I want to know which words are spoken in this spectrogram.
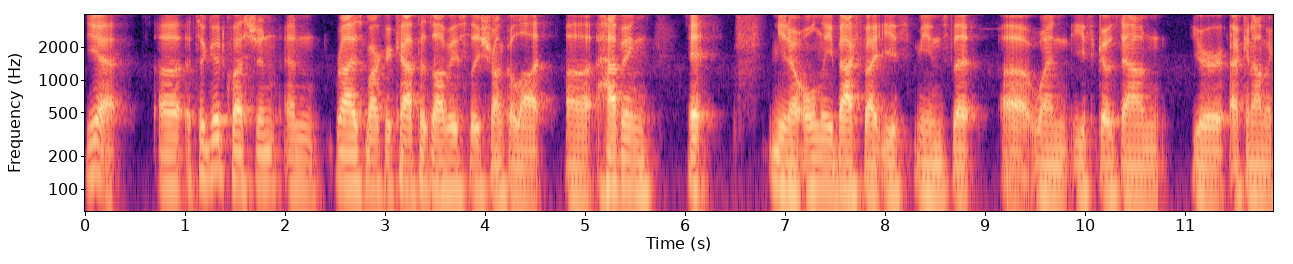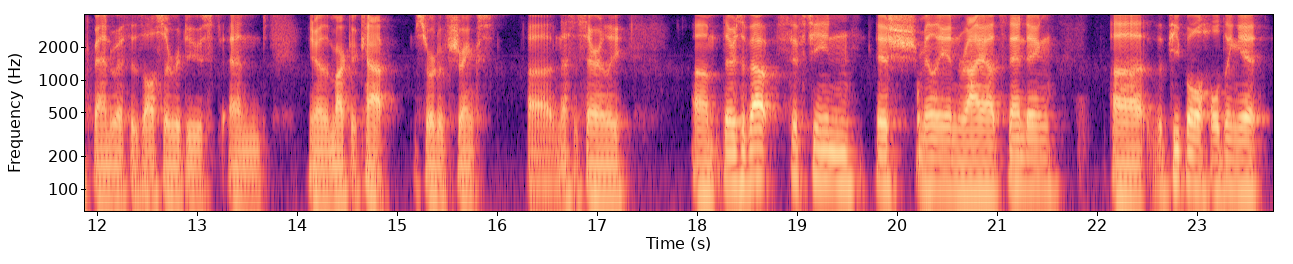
Yeah, uh, it's a good question. And RAI's market cap has obviously shrunk a lot. Uh, having it, you know, only backed by ETH means that uh, when ETH goes down, your economic bandwidth is also reduced, and you know the market cap sort of shrinks uh, necessarily. Um, there's about 15 ish million RAI outstanding. Uh, the people holding it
